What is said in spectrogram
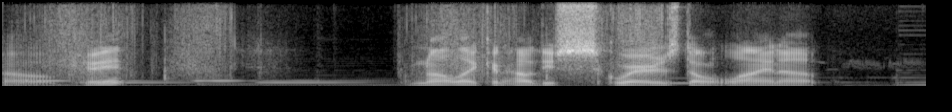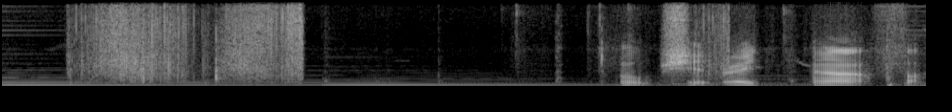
Okay. I'm not liking how these squares don't line up. Oh shit, right? Ah, oh, fuck.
